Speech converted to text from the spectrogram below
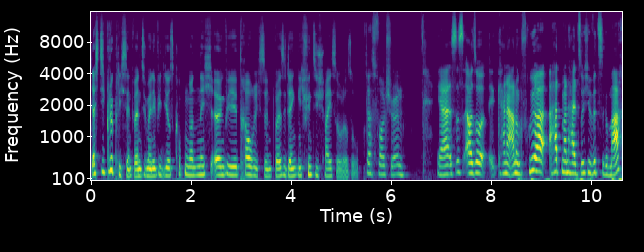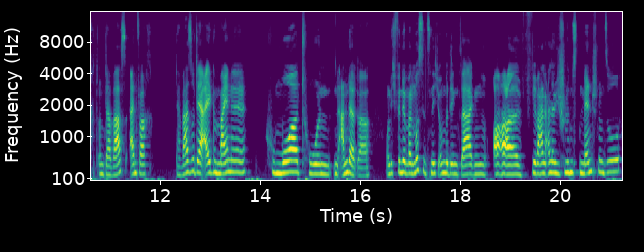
dass die glücklich sind, wenn sie meine Videos gucken und nicht irgendwie traurig sind, weil sie denken, ich finde sie scheiße oder so. Das ist voll schön. Ja, es ist also, keine Ahnung, früher hat man halt solche Witze gemacht und da war es einfach, da war so der allgemeine Humorton ein anderer. Und ich finde, man muss jetzt nicht unbedingt sagen, oh, wir waren alle die schlimmsten Menschen und so,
